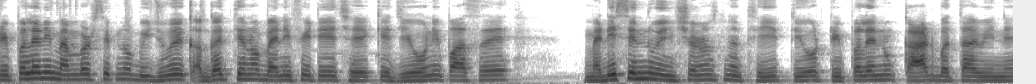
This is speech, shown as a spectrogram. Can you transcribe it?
triple એની મેમ્બરશિપનો બીજો એક અગત્યનો બેનિફિટ એ છે કે જેઓની પાસે મેડિસિનનું ઇન્સ્યોરન્સ નથી, તેઓ ટ્રિપલ એનું કાર્ડ બતાવીને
